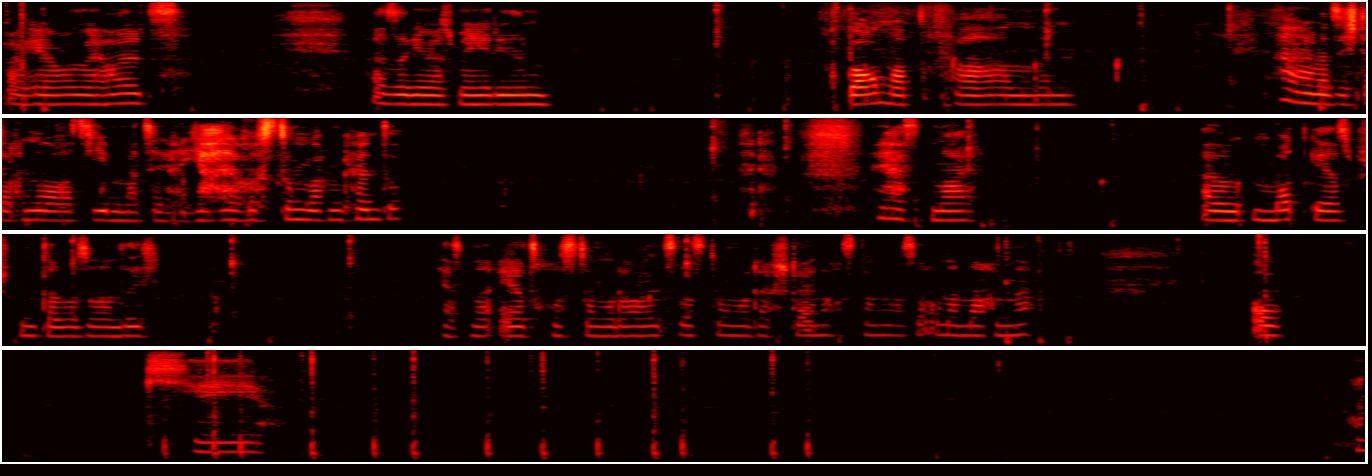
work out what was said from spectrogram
Okay, haben wir Holz. Also gehen wir erstmal hier diesen Baum abfarmen. Ja, wenn man sich doch nur aus jedem Material Rüstung machen könnte. Erstmal. Also Mod geht das bestimmt aber so an sich. Erstmal Erdrüstung oder Holzrüstung oder Steinrüstung, was auch immer machen, ne? Okay.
